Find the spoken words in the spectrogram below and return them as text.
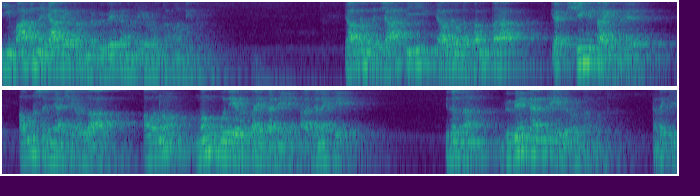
ಈ ಮಾತನ್ನು ಯಾರು ಹೇಳ್ತಾರೆ ಅಂದರೆ ವಿವೇಕಾನಂದರು ಹೇಳುವಂಥ ಮಾತು ಇದು. ಯಾವುದೇ ಒಂದು ಜಾತಿ, ಯಾವುದೇ ಒಂದು ಪಂಥಕ್ಕೆ ಸೀಮಿತ ಆಗಿದ್ದರೆ ಅವನು ಸನ್ಯಾಸಿ ಅಲ್ಲ. ಅವನು ಮಂಕು ಬೂದಿ ಏರಿಸ್ತಾ ಇದ್ದಾನೆ ಆ ಜನಕ್ಕೆ. ಇದನ್ನು ವಿವೇಕಾನಂದರೇ ಹೇಳಿರುವಂಥ ಮಾತು. ಅದಕ್ಕೆ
